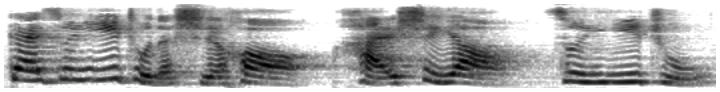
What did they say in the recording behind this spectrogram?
该遵医嘱的时候还是要遵医嘱。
